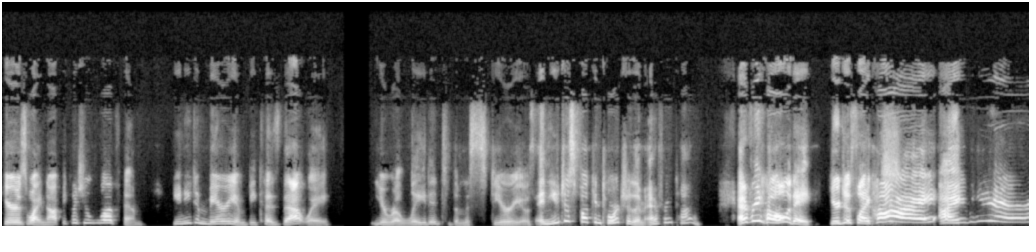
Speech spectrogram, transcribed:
Here's why. Not because you love him. You need to marry him because that way you're related to the Mysterios and you just fucking torture them every time. Every holiday, you're just like, Hi, I'm here.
